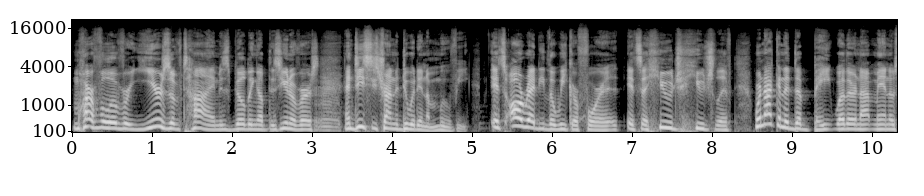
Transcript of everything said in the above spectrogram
marvel over years of time is building up this universe and dc's trying to do it in a movie. It's already the weaker for it. It's a huge huge lift. We're not going to debate whether or not man of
